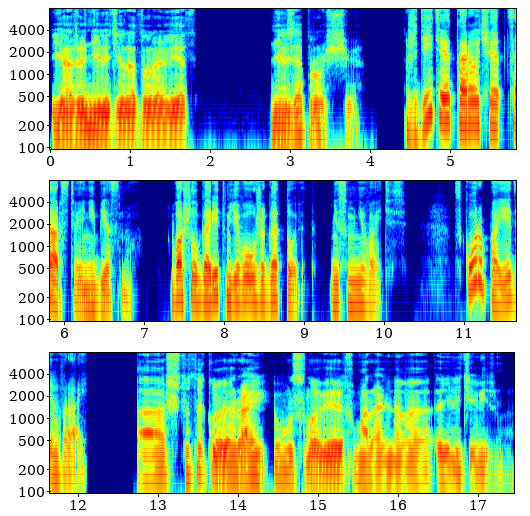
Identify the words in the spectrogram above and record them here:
я же не литературовед. Нельзя проще. Ждите, короче, Царствия Небесного. Ваш алгоритм его уже готовит, не сомневайтесь. Скоро поедем в рай. А что такое рай в условиях морального релятивизма?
